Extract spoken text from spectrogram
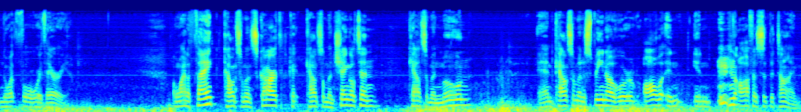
North Fort Worth area. I want to thank Councilman Scarth, C- Councilman Shingleton, Councilman Moon, and Councilman Espino, who were all in, in office at the time.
